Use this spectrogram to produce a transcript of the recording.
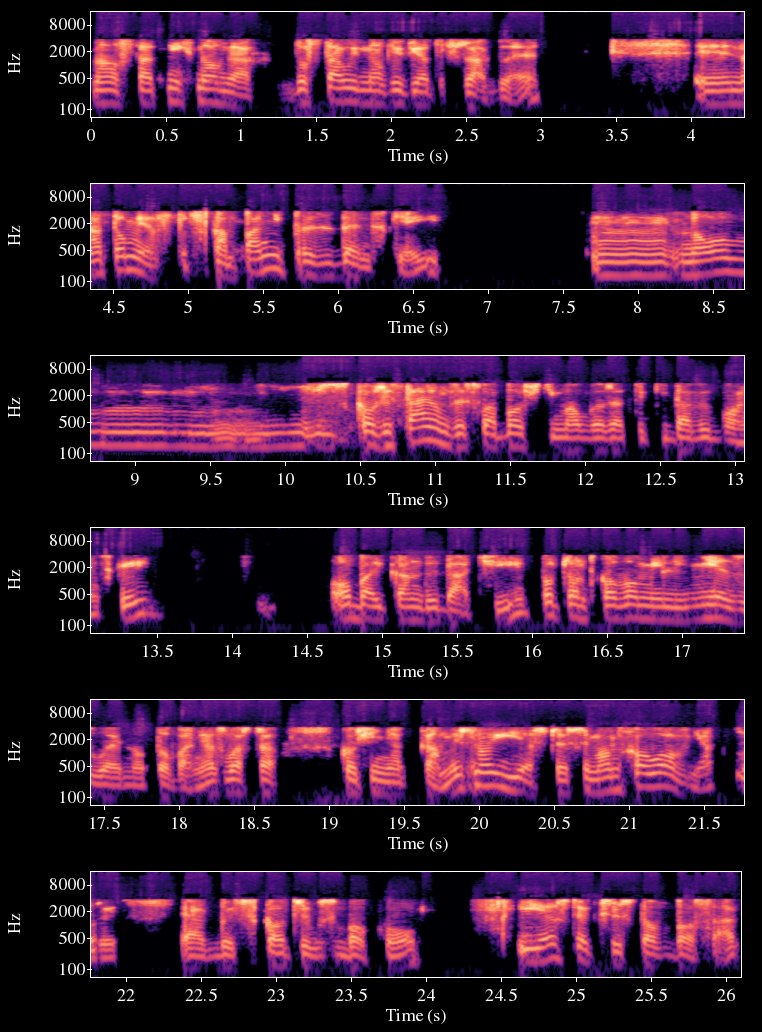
na ostatnich nogach, dostały nowy wiatr w żagle. E, natomiast w kampanii prezydenckiej, mm, no, mm, skorzystając ze słabości Małgorzaty Kidawy-Błońskiej, obaj kandydaci początkowo mieli niezłe notowania, zwłaszcza Kosiniak-Kamysz, no i jeszcze Szymon Hołownia, który jakby skoczył z boku i jeszcze Krzysztof Bosak,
